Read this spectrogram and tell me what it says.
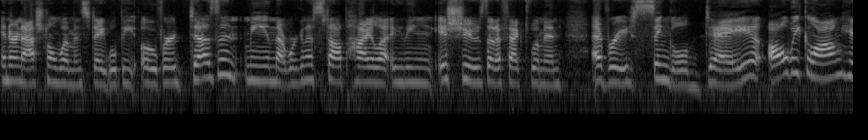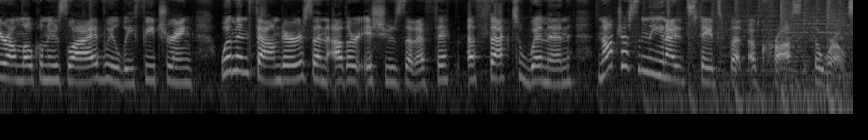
International Women's Day will be over, doesn't mean that we're going to stop highlighting issues that affect women every single day. All week long here on Local News Live, we will be featuring women founders and other issues that affect, affect women, not just in the United States, but across the world.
